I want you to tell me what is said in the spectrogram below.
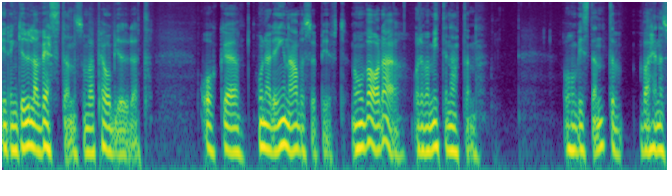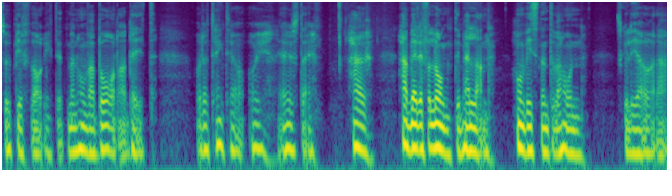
i den gula västen som var påbjudet. Och eh, hon hade ingen arbetsuppgift, men hon var där och det var mitt i natten. Och hon visste inte vad hennes uppgift var riktigt, men hon var beordrad dit. Och då tänkte jag, oj, ja just det. Här, här blev det för långt emellan. Hon visste inte vad hon skulle göra där.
